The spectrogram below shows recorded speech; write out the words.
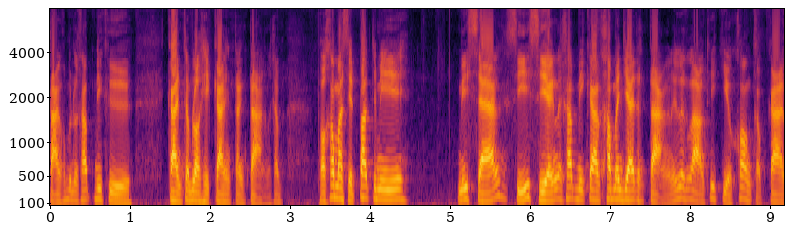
ตามเข้าไปดูครับ นี่คือการจำลองเหตุการณ์ต่างๆนะครับพอเข้ามาเสร็จปั๊บจะมีมีแสงสีเสียงนะครับ มีการคำบรรยายต่างๆ ในเรื่องราวที่เกี่ยวข้องกับการ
